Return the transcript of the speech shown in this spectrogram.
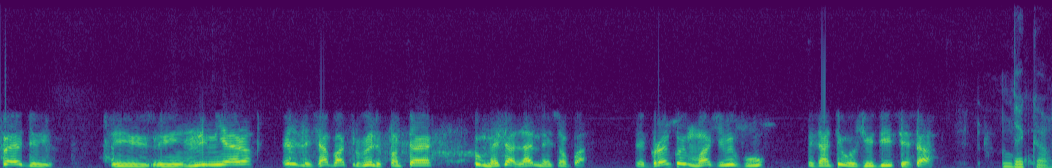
faire de, lumière et les gens vont trouver le compteur pour mettre à la maison. quoi. C'est grand que moi, je vais vous aujourd'hui, c'est ça. D'accord.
